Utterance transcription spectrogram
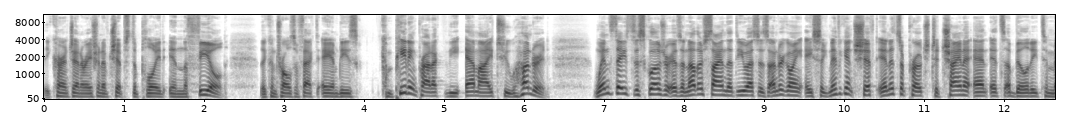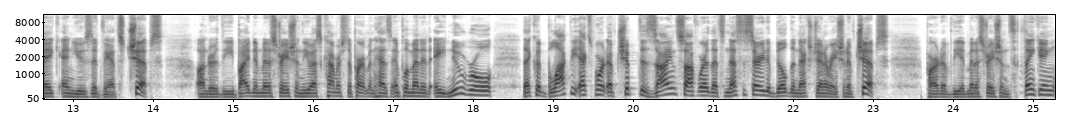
the current generation of chips deployed in the field. The controls affect AMD's competing product, the MI200. Wednesday's disclosure is another sign that the U.S. is undergoing a significant shift in its approach to China and its ability to make and use advanced chips. Under the Biden administration, the U.S. Commerce Department has implemented a new rule that could block the export of chip design software that's necessary to build the next generation of chips. Part of the administration's thinking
